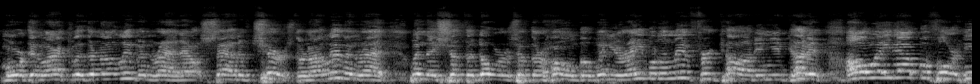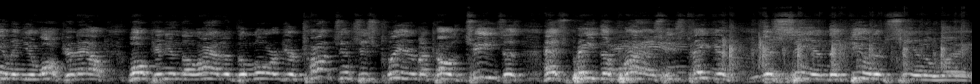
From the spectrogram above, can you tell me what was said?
More than likely, they're not living right outside of church. They're not living right when they shut the doors of their home. But when you're able to live for God and you've got it all laid out before Him and you're walking out, walking in the light of the Lord, your conscience is clear because Jesus has paid the price. He's taken the sin, the guilt of sin away.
